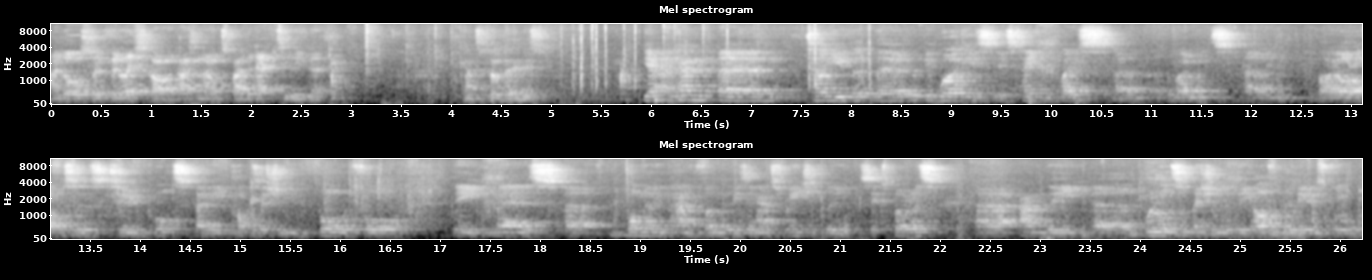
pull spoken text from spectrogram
and also for Liscard, as announced by the Deputy Leader. Councillor Phil Davies. Yeah, I can um, tell you that the work is, is taking place um, at the moment um, by our officers to put a proposition forward for the Mayor's uh, £1 million fund that he's announced for each of the six boroughs uh, and the uh, Wirral submission will be half a million for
